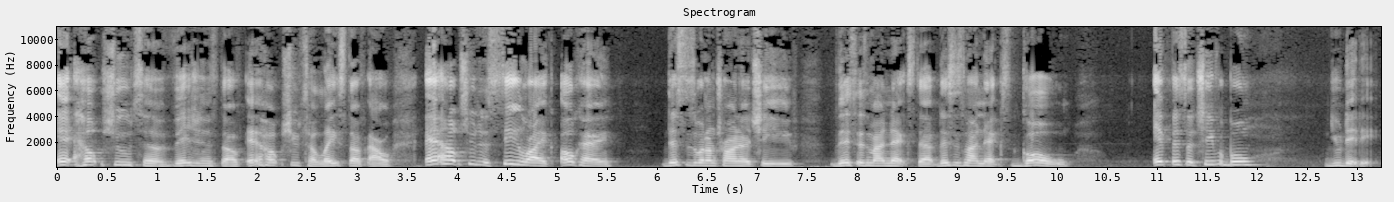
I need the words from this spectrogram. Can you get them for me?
it helps you to vision stuff. It helps you to lay stuff out. It helps you to see like, okay, this is what I'm trying to achieve this is my next step. This is my next goal. If it's achievable, you did it.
